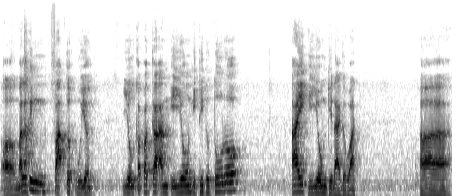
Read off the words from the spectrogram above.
Uh, malaking factor po yun. Yung kapag ka ang iyong itinuturo ay iyong ginagawa. Ah,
